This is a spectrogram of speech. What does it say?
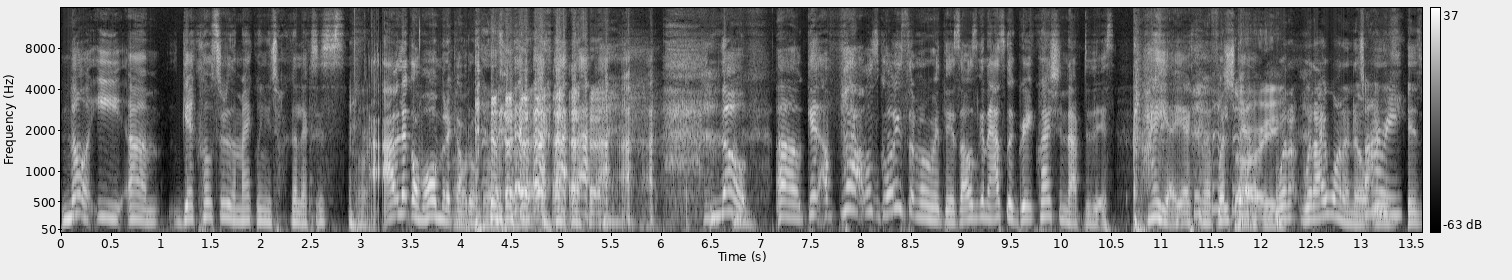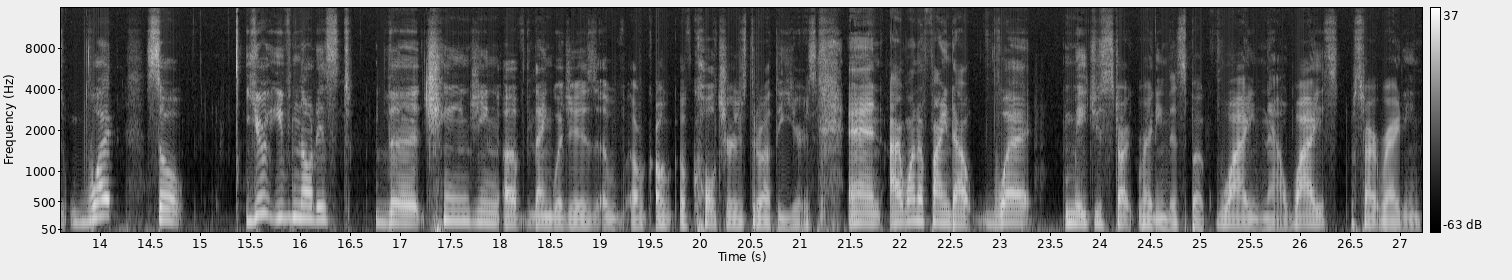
No, y um, get closer to the mic when you talk, Alexis. Hable como hombre, cabrón. no, uh, get, I was going somewhere with this. I was going to ask a great question after this. Ay, ay, ay, se me fue el pedo. Sorry. What what I want to know is, is what so you you've noticed the changing of languages of, of of cultures throughout the years, and I want to find out what made you start writing this book. Why now? Why start writing?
